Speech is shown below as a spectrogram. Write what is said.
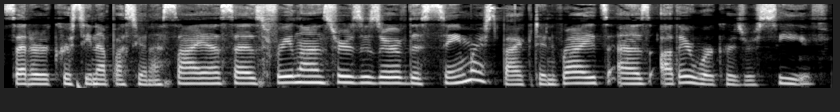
Senator Cristina Pacione-Zayas says freelancers deserve the same respect and rights as other workers receive.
